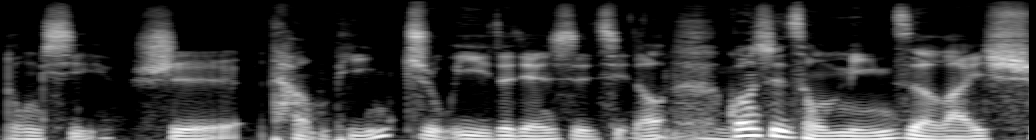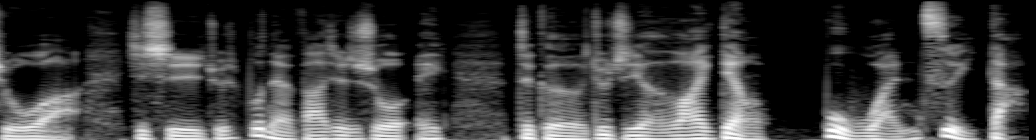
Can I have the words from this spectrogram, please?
东西是躺平主义这件事情哦。光是从名字来说啊，其实就是不难发现说，哎，这个就直接 lie down，不玩最大。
